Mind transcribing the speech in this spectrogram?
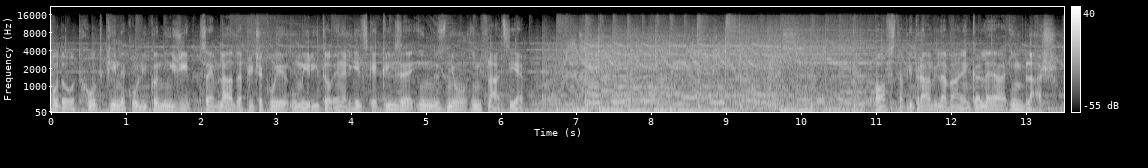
bodo odhodki nekoliko nižji, saj vlada pričakuje umiritev energetske krize in z njo inflacije. Ovsta pripravila vajenka Lea in Blaž.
